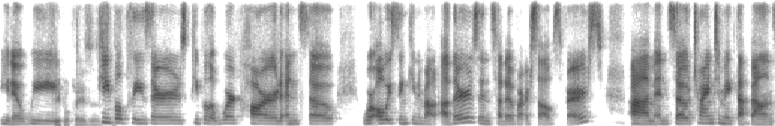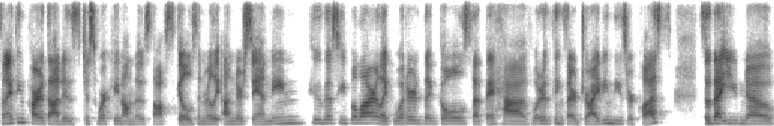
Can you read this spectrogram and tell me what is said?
you know we people pleasers. people pleasers people that work hard and so we're always thinking about others instead of ourselves first um, and so trying to make that balance and i think part of that is just working on those soft skills and really understanding who those people are like what are the goals that they have what are the things that are driving these requests so that you know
